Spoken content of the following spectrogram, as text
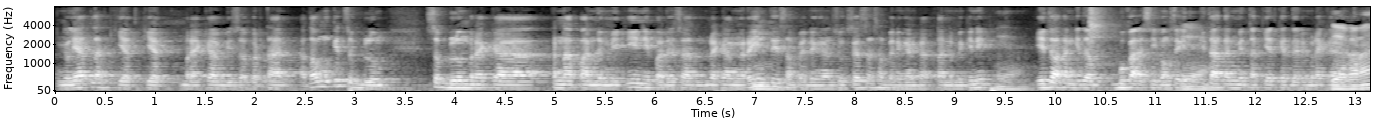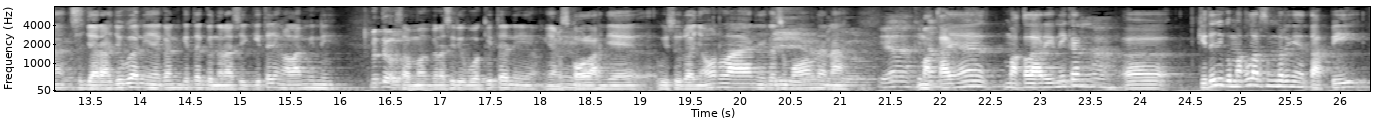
ngeliat lah kiat-kiat mereka bisa bertahan atau mungkin sebelum sebelum mereka kena pandemik ini pada saat mereka ngerintis sampai dengan suksesnya sampai dengan pandemik ini Hmm. Iya. itu akan kita buka sih maksudnya Iya. kita akan minta kiat-kiat dari mereka Ya karena sejarah juga nih ya kan kita generasi kita yang ngalamin nih. Betul. Sama generasi di bawah kita nih yang sekolahnya wisudanya online ya kan semua Iya, online. Nah, betul. Ya, kita makanya maklar ini kan Ah. eh, kita juga maklar sebenarnya tapi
